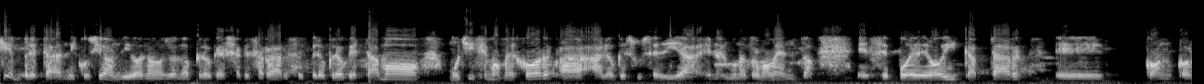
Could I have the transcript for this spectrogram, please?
Siempre está en discusión, digo, no, yo no creo que haya que cerrarse, pero creo que estamos muchísimo mejor a, lo que sucedía en algún otro momento. Eh, se puede hoy captar eh, con, con,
